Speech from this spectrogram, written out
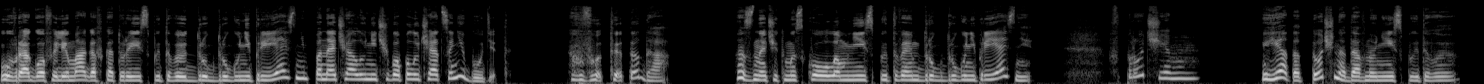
У врагов или магов, которые испытывают друг другу неприязнь, поначалу ничего получаться не будет. Вот это да. Значит, мы с Коулом не испытываем друг другу неприязни? Впрочем, я-то точно давно не испытываю.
